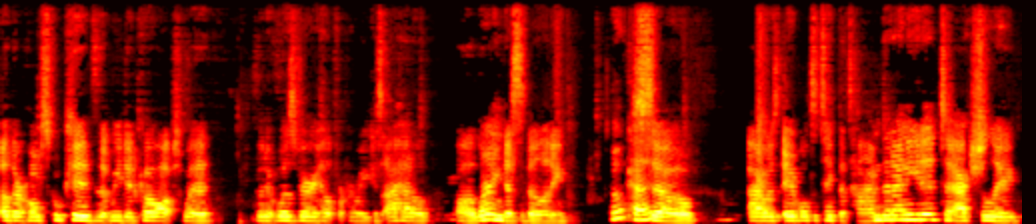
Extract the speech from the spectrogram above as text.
other homeschool kids that we did co-ops with. But it was very helpful for me because I had a, a learning disability. Okay. So I was able to take the time that I needed to actually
